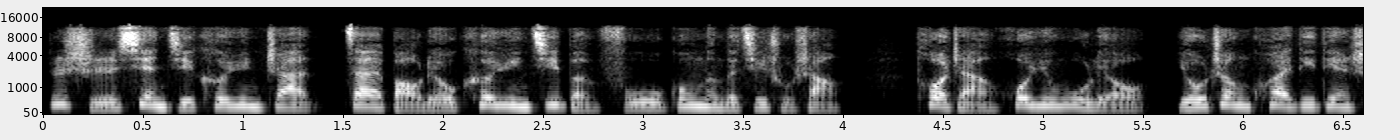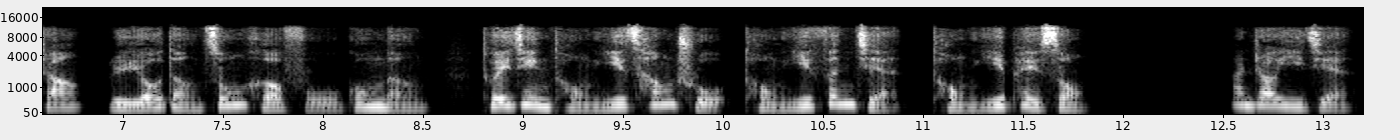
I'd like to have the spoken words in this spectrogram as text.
支持县级客运站在保留客运基本服务功能的基础上，拓展货运物流、邮政快递、电商、旅游等综合服务功能，推进统一仓储、统一分拣、统一配送。按照意见，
